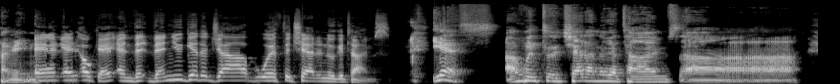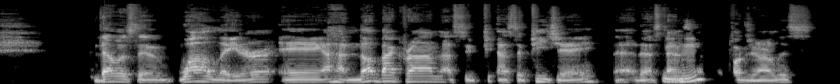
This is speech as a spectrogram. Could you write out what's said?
I mean, and, and okay, and th- then you get a job with the Chattanooga Times. Yes, I went to Chattanooga Times. Uh, that was a while later, and I had no background as a as a PJ. Uh, that stands mm-hmm. for journalist.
